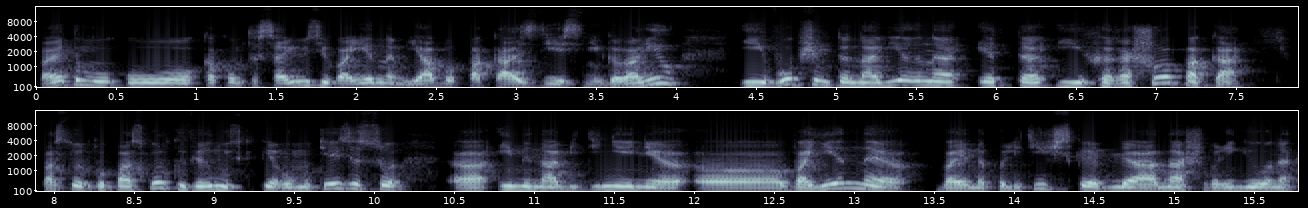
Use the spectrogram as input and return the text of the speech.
Поэтому о каком-то союзе военном я бы пока здесь не говорил. И, в общем-то, наверное, это и хорошо пока, поскольку, поскольку вернусь к первому тезису, именно объединение э, военное, военно-политическое для нашего региона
